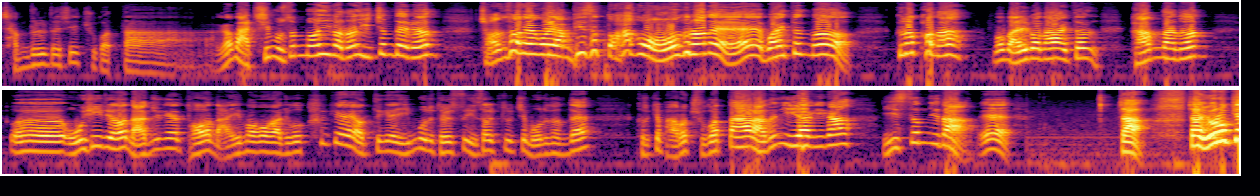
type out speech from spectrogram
잠들듯이 죽었다. 그러니까 마치 무슨 뭐 이거는 이쯤 되면 전설의 고향 비슷도 하고 그러네. 뭐 하여튼 뭐 그렇거나 뭐 말거나 하여튼 감나는 어, 오히려 나중에 더 나이 먹어가지고 크게 어떻게 인물이 될 수 있을지 모르는데 그렇게 바로 죽었다라는 이야기가 있습니다. 예. 자, 자, 요렇게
